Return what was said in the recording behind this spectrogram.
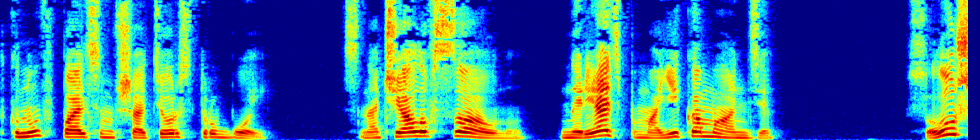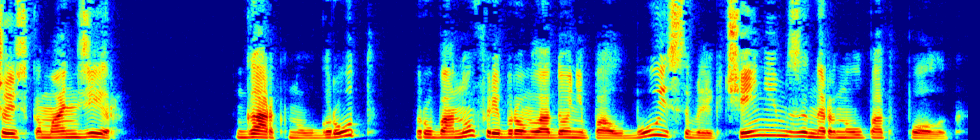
ткнув пальцем в шатер с трубой. «Сначала в сауну, нырять по моей команде». «Слушаюсь, командир», — гаркнул Грут, рубанув ребром ладони по лбу и с облегчением занырнул под полог.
